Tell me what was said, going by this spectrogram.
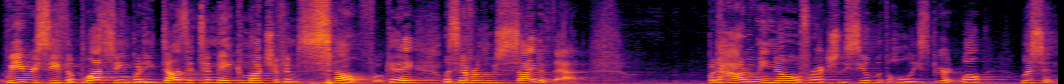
we receive the blessing, but He does it to make much of Himself, okay? Let's never lose sight of that. But how do we know if we're actually sealed with the Holy Spirit? Well, listen,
